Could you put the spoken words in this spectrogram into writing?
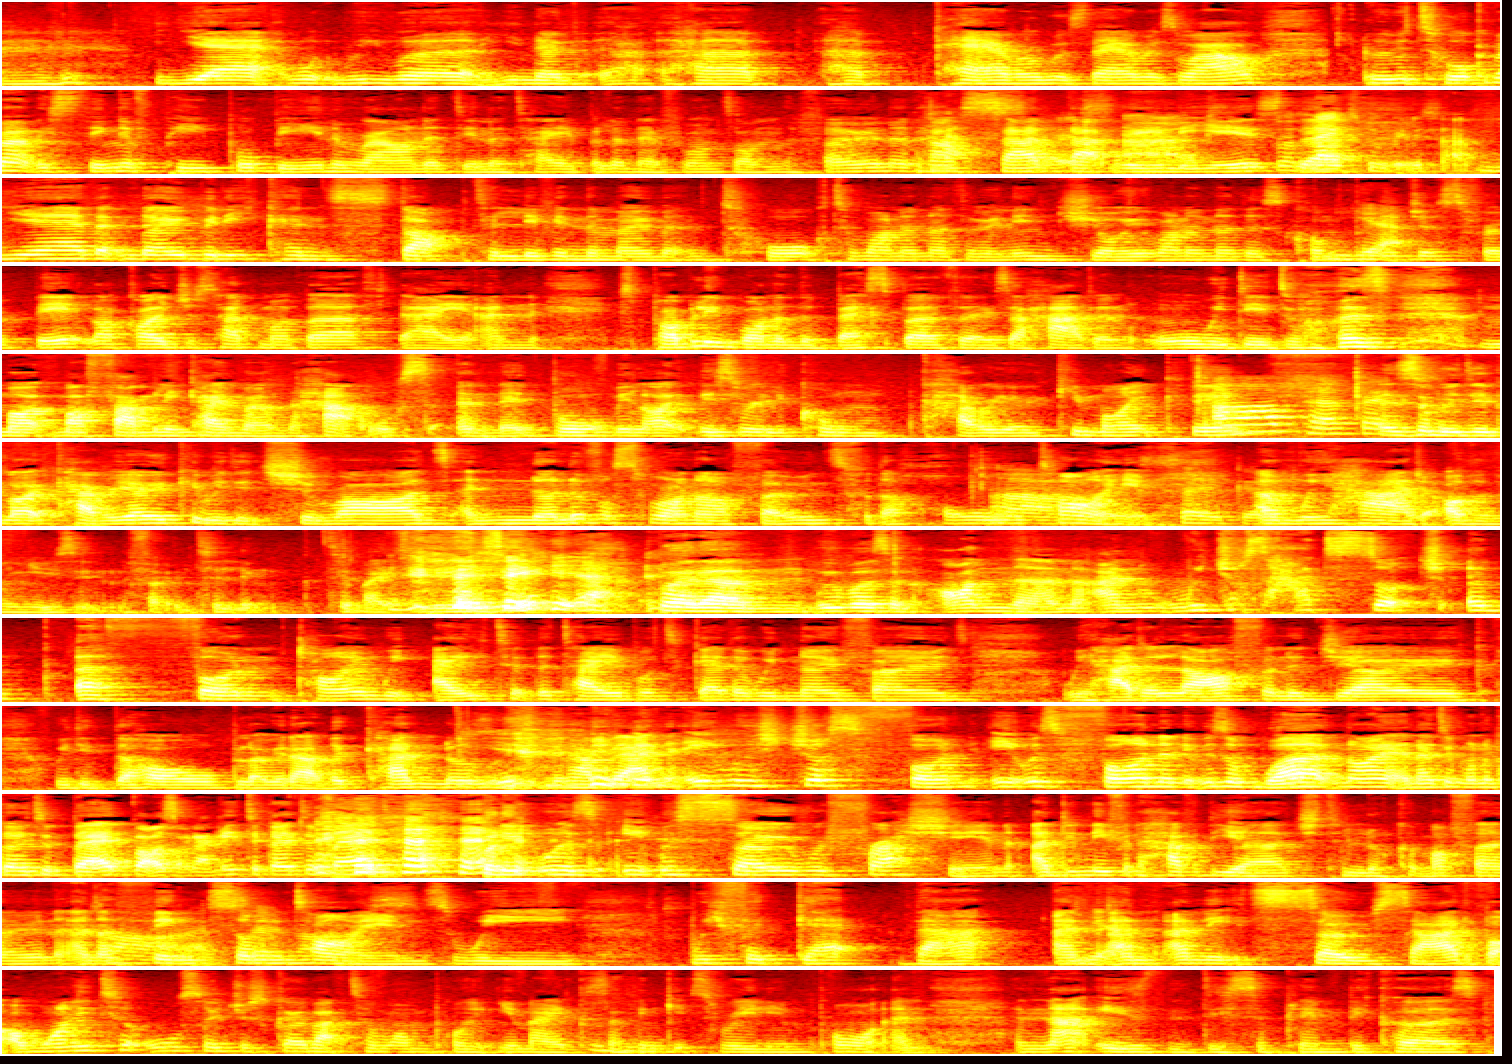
yeah, we were. You know, her her carer was there as well. We were talking about this thing of people being around a dinner table and everyone's on the phone, and how That's sad so that sad. really is. That that makes me really sad. Yeah, that nobody can stop to live in the moment and talk to one another and enjoy one another's company Yeah. just for a bit. Like I just had my birthday and it's probably one of the best birthdays I had and all we did was my, my family came around the house and they bought me like this really cool karaoke mic thing. Ah, and perfect. so we did like karaoke, we did charades and none of us were on our phones for the whole Ah, time. So good. And we had other than using the phone to link to make the music yeah. but um, we wasn't on them, and we just had such a, a fun time. We ate at the table together with no phones. We had a laugh and a joke. We did the whole blowing out the candles and, and it was just fun. It was fun, and it was a work night, and I didn't want to go to bed, but I was like, I need to go to bed. but it was it was so refreshing. I didn't even have the urge to look at my phone, and I Ah, think that's so nice. sometimes we we forget that and, Yeah. and and it's so sad but i wanted to also just go back to one point you made because Mhm. i think it's really important and that is the discipline because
